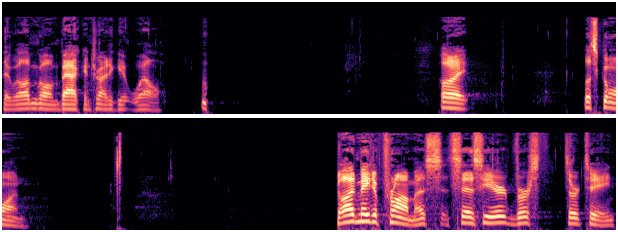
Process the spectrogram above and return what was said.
Say, well, I'm going back and try to get well. All right, let's go on. God made a promise. It says here, verse 13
